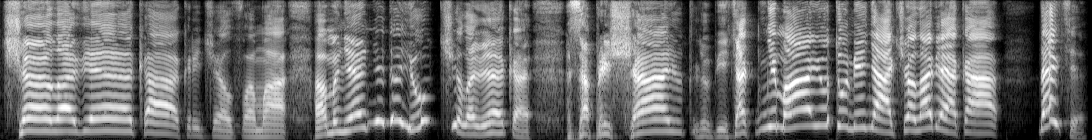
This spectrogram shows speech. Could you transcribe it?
человека!» — кричал Фома. «А мне не дают человека, запрещают любить, отнимают у меня человека! Дайте,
